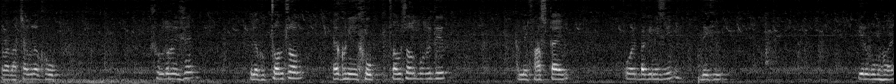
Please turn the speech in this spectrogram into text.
আমার বাচ্চাগুলো খুব সুন্দর হয়েছে। এগুলো খুব চঞ্চল, এখনই খুব চঞ্চল প্রকৃতির। আমি ফার্স্ট টাইম ওয়েল পাখি নিয়েছি, দেখি কীরকম হয়।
